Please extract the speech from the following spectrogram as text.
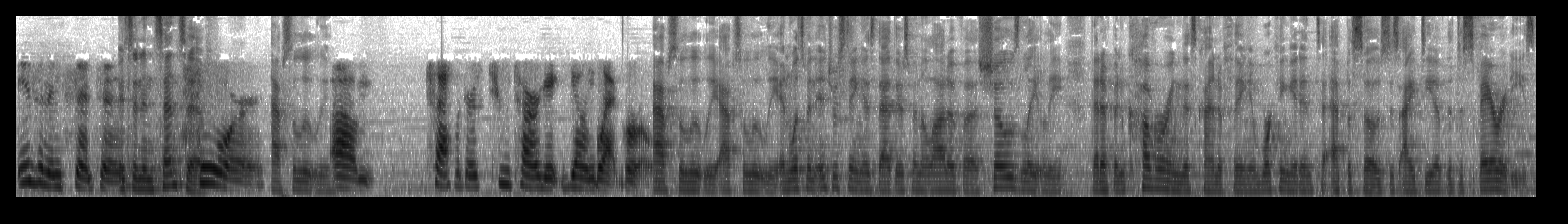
is an incentive it's an incentive, for absolutely. um, traffickers to target young black girls. Absolutely, absolutely. And what's been interesting is that there's been a lot of uh, shows lately that have been covering this kind of thing and working it into episodes. This idea of the disparities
